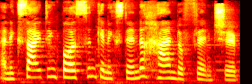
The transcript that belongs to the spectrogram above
An exciting person can extend a hand of friendship.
